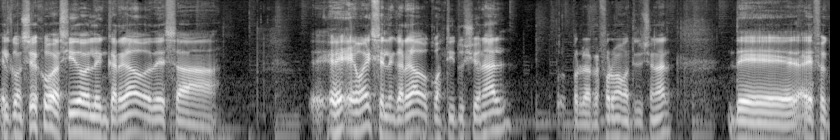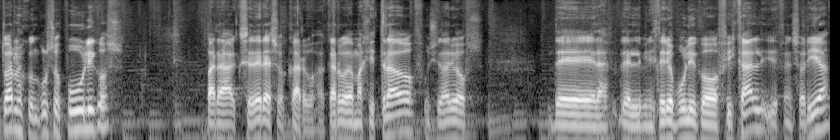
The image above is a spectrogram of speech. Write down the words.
el Consejo ha sido el encargado de esa, eh, o es el encargado constitucional, por la reforma constitucional, de efectuar los concursos públicos para acceder a esos cargos, a cargo de magistrados, funcionarios del Ministerio Público Fiscal y Defensoría,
